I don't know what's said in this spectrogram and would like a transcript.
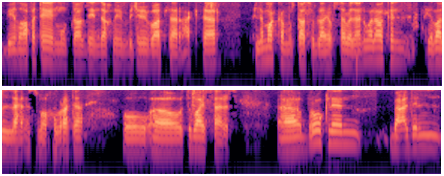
بإضافتين ممتازين داخلين بجيمي باتلر أكثر اللي ما كان ممتاز في ال playoffs ولكن يظل له اسمه وخبرته آه، وتوبايس هاريس. آه، بروكلين بعد ال...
